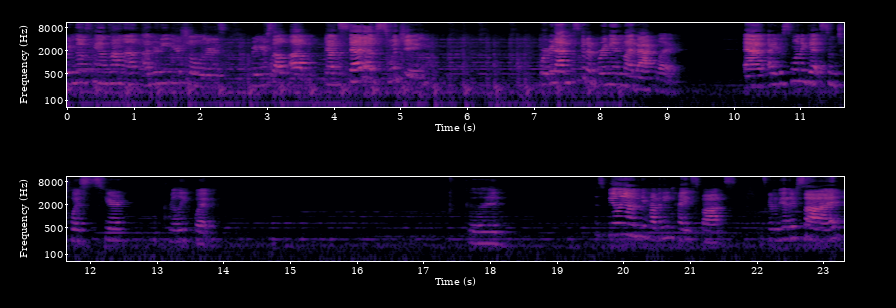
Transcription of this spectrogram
Bring those hands on up underneath your shoulders. Bring yourself up. Now instead of switching, we're gonna, I'm just gonna bring in my back leg. And I just wanna get some twists here really quick. Good. Just feeling out if you have any tight spots. Let's go to the other side.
